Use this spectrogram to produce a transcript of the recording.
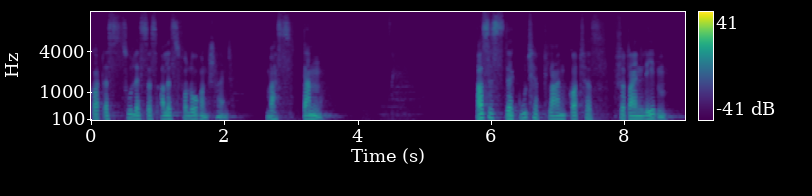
Gott es zulässt, dass alles verloren scheint, was dann? Was ist der gute Plan Gottes für dein Leben?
